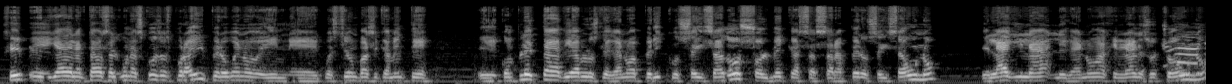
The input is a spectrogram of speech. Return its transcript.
Sí, eh, ya adelantabas algunas cosas por ahí, pero bueno, en cuestión básicamente eh, completa. Diablos le ganó a Perico 6 a 2, Solmecas a Zarapero 6 a 1, el Águila le ganó a Generales 8 a 1.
